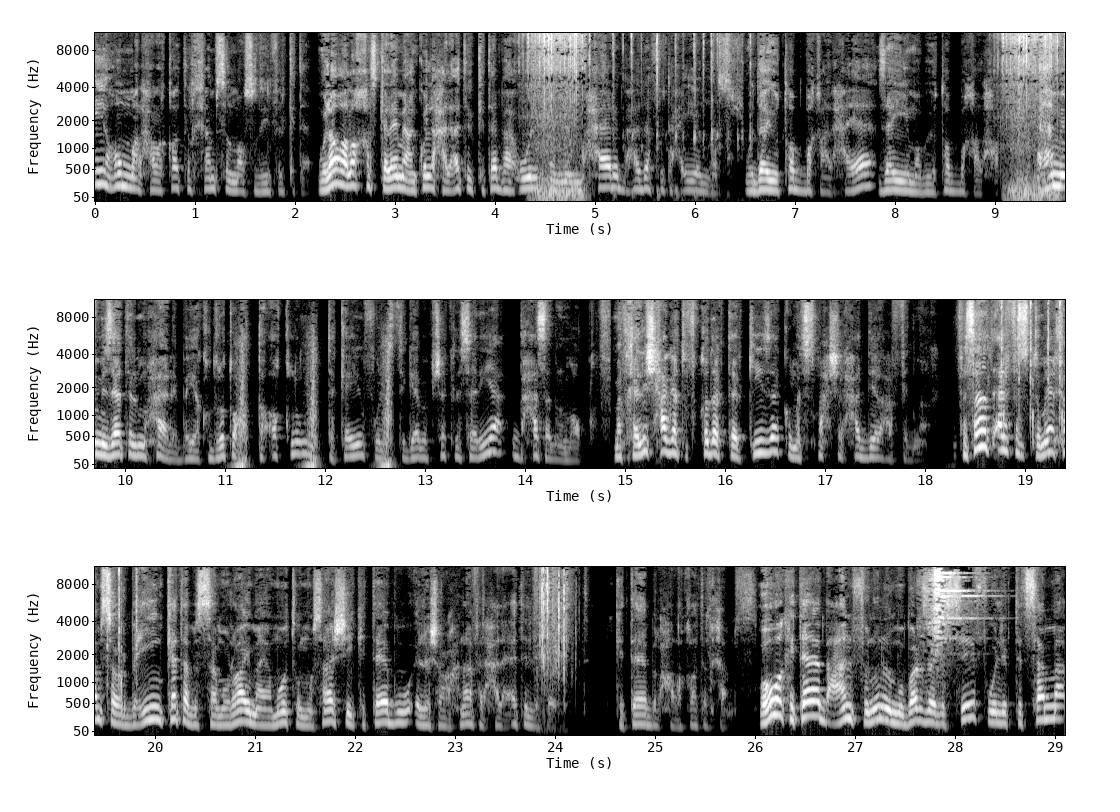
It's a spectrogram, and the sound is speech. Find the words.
إيه هم الحلقات الخمس المقصودين في الكتاب. ولو هلخص كلامي عن كل حلقات الكتاب هقول إن المحارب هدفه تحقيق النصر وده يطبق على الحياة زي ما بيطبق على الحرب. أهم ميزات المحارب هي قدرته على التأقلم والتكيف والاستجابة بشكل سريع بحسب الموقف. ما تخليش حاجة تفقدك تركيزك وما تسمحش لحد يلعب في دماغك. في سنة 1645 كتب الساموراي ماياموتو موساشي كتابه اللي شرحناه في الحلقات اللي فاتت كتاب الحلقات الخمس. وهو كتاب عن فنون المبارزة بالسيف واللي بتتسمى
